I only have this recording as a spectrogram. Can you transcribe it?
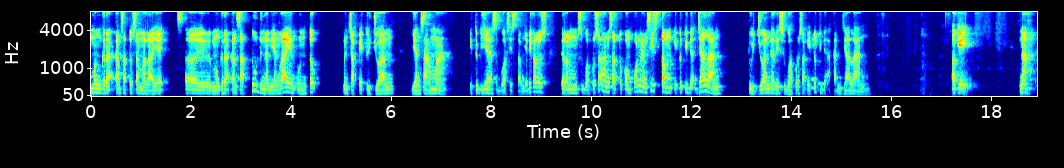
menggerakkan satu sama lain, eh, menggerakkan satu dengan yang lain untuk mencapai tujuan yang sama. Itu dia sebuah sistem. Jadi kalau dalam sebuah perusahaan satu komponen sistem itu tidak jalan, tujuan dari sebuah perusahaan itu tidak akan jalan. Oke, okay. nah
